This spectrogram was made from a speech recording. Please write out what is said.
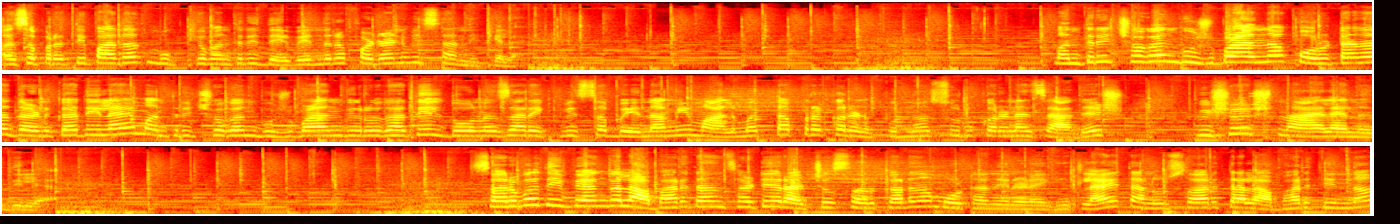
असं प्रतिपादन मुख्यमंत्री देवेंद्र फडणवीस यांनी केलंय. मंत्री छगन भुजबळांना कोर्टानं दणका दिलाय. मंत्री छगन भुजबळांविरोधातील दोन हजार एकवीसचं बेनामी मालमत्ता प्रकरण पुन्हा सुरू करण्याचे आदेश विशेष न्यायालयानं दिले आहेत. सर्व दिव्यांग लाभार्थ्यांसाठी राज्य सरकारनं मोठा निर्णय घेतला आहे त्यानुसार त्या लाभार्थींना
